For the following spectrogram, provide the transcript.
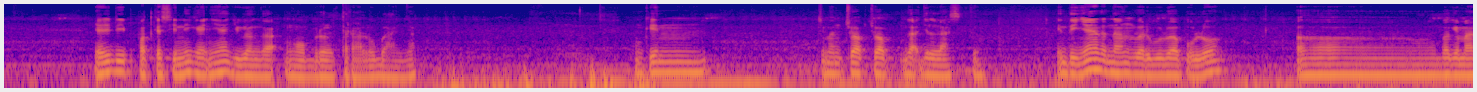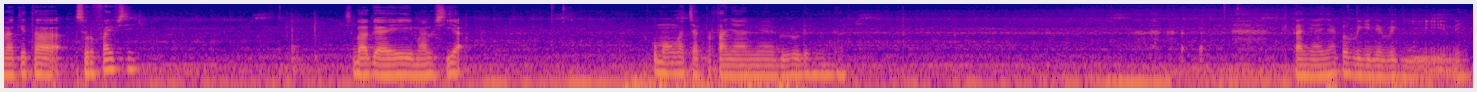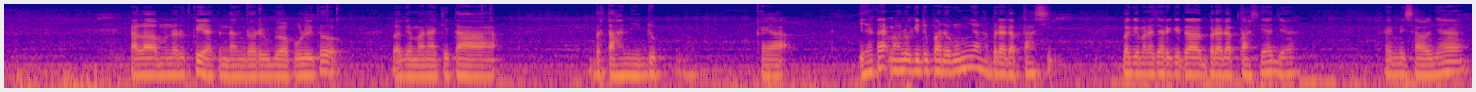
Jadi di podcast ini kayaknya juga nggak ngobrol terlalu banyak mungkin cuman cuap-cuap nggak jelas itu intinya tentang 2020 uh, eh, bagaimana kita survive sih sebagai manusia. Aku mau ngecek pertanyaannya dulu deh bentar. Pertanyaannya kok begini-begini? Kalau menurutku ya tentang 2020 itu bagaimana kita bertahan hidup kayak ya kayak makhluk hidup pada umumnya lah beradaptasi. Bagaimana cara kita beradaptasi aja. Kayak misalnya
